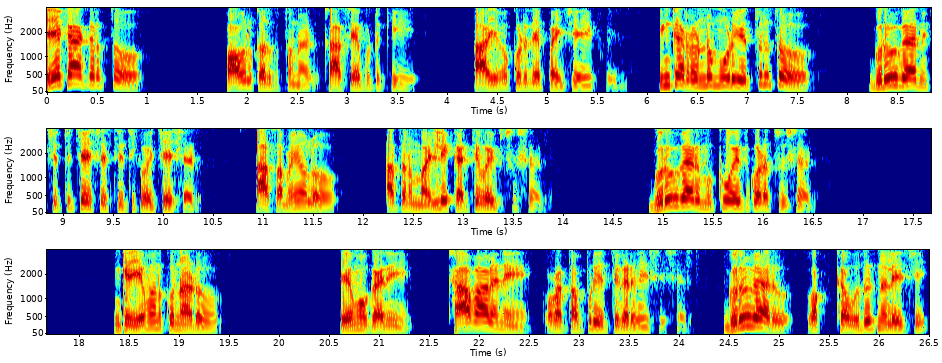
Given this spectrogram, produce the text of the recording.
ఏకాగ్రతతో పావులు కదుపుతున్నాడు. కాసేపటికి ఆ యువకుడిదే పైచే అయిపోయింది. ఇంకా రెండు మూడు ఎత్తులతో గురువుగారిని చిత్తు చేసే స్థితికి వచ్చేశాడు. ఆ సమయంలో అతను మళ్ళీ కత్తి వైపు చూశాడు. గురువుగారి ముక్కు వైపు కూడా చూశాడు. ఇంకా ఏమనుకున్నాడో ఏమో కానీ కావాలని ఒక తప్పుడు ఎత్తుగడ వేసేసాడు గురువుగారు ఒక్క ఉదుటిన లేచి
